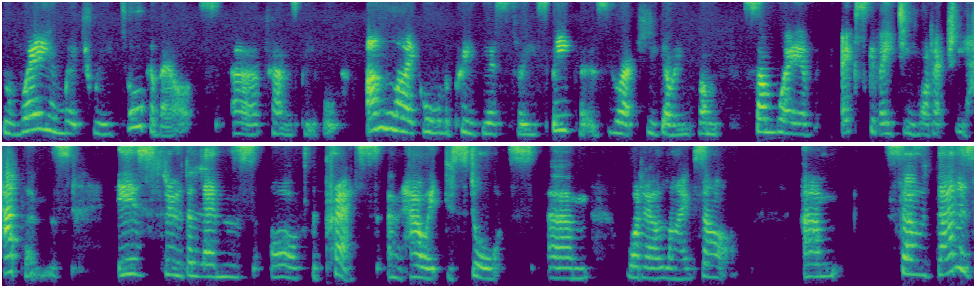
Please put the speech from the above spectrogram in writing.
the way in which we talk about uh, trans people, unlike all the previous three speakers who are actually going from some way of excavating what actually happens is through the lens of the press and how it distorts um, what our lives are. Um, so that has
